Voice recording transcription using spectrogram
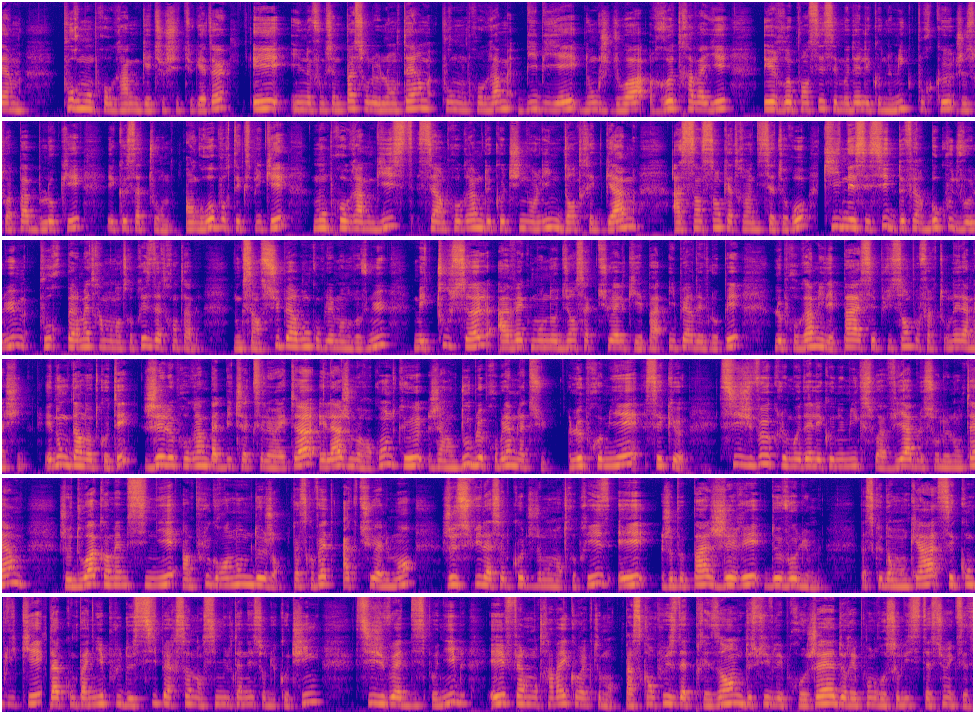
pour mon programme Get Your Shit Together et il ne fonctionne pas sur le long terme pour mon programme BBA. Donc je dois retravailler et repenser ces modèles économiques pour que je ne sois pas bloqué et que ça tourne. En gros, pour t'expliquer, mon programme GIST, c'est un programme de coaching en ligne d'entrée de gamme à 597 euros qui nécessite de faire beaucoup de volume pour permettre à mon entreprise d'être rentable. Donc c'est un super bon complément de revenu, mais tout seul, avec mon audience actuelle qui n'est pas hyper développée, le programme il n'est pas assez puissant pour faire tourner la machine. Et donc d'un autre côté, j'ai le programme Bad Beach Accelerator et là je me rends compte que j'ai un double problème là-dessus. Le premier, c'est que si je veux que le modèle économique soit viable sur le long terme, je dois quand même signer un plus grand nombre de gens. Parce qu'en fait, actuellement, je suis la seule coach de mon entreprise et je ne peux pas gérer de volume. Parce que dans mon cas, c'est compliqué d'accompagner plus de 6 personnes en simultané sur du coaching si je veux être disponible et faire mon travail correctement. Parce qu'en plus d'être présente, de suivre les projets, de répondre aux sollicitations, etc.,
